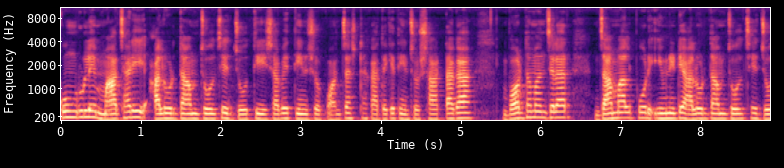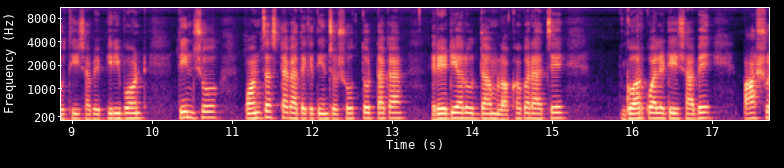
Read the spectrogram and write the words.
কুমরুলে মাঝারি আলুর দাম চলছে জ্যোতি হিসাবে তিনশো পঞ্চাশ টাকা থেকে তিনশো ষাট টাকা। বর্ধমান জেলার জামালপুর ইউনিটে আলুর দাম চলছে জ্যোতি হিসাবে ফ্রি বন্ড তিনশো পঞ্চাশ টাকা থেকে তিনশো সত্তর টাকা। রেডি আলুর দাম লক্ষ্য করা আছে গড় কোয়ালিটি হিসাবে পাঁচশো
